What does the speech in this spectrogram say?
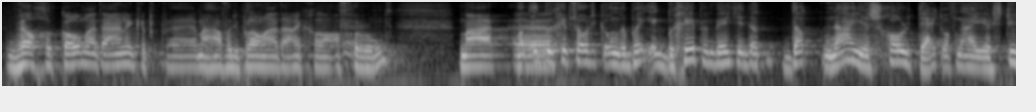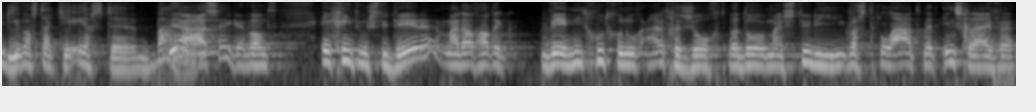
wel gekomen uiteindelijk. Ik heb eh, mijn HAVO-diploma uiteindelijk gewoon afgerond. Maar, Want eh, ik begreep, zo dat ik onderbreek, ik begreep een beetje dat, dat na je schooltijd of na je studie was dat je eerste baan. Ja, zeker. Want ik ging toen studeren, maar dat had ik weer niet goed genoeg uitgezocht. Waardoor mijn studie, ik was te laat met inschrijven.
